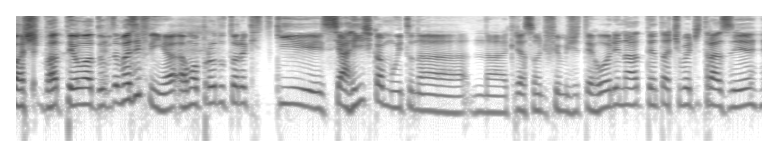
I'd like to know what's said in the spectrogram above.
bate- bateu uma dúvida. Mas enfim, é é uma produtora que, que se arrisca muito na, na criação de filmes de terror e na tentativa de trazer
